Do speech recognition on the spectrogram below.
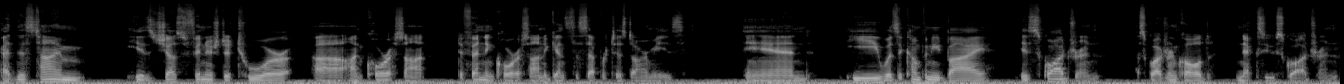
at this time, he has just finished a tour uh, on Coruscant, defending Coruscant against the separatist armies. And he was accompanied by his squadron, a squadron called Nexu Squadron,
